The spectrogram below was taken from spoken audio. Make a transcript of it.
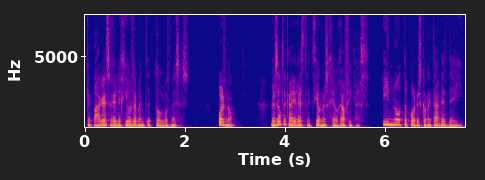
que pagues religiosamente todos los meses. Pues no, resulta que hay restricciones geográficas y no te puedes conectar desde ahí.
